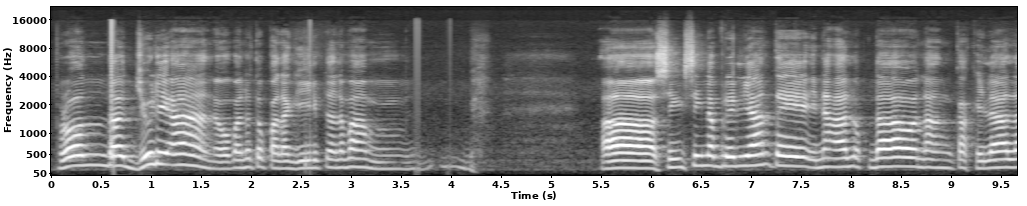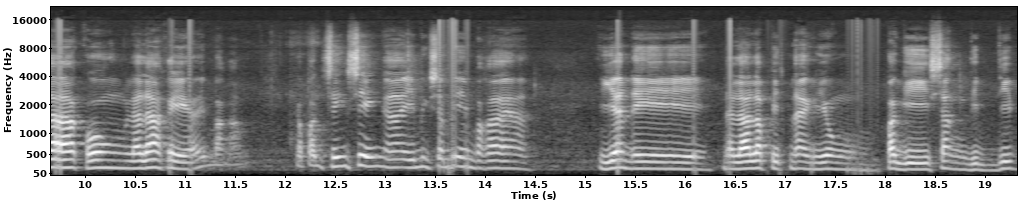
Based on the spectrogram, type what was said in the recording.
Ronda Julian, o ano to, panaginip na naman. Ah, singsing na brilyante, inaalok daw ng kakilala kong lalaki. Ay, baka, kapag singsing, ah, ibig sabihin, baka yan eh, nalalapit na ang iyong pag-iisang dibdib.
